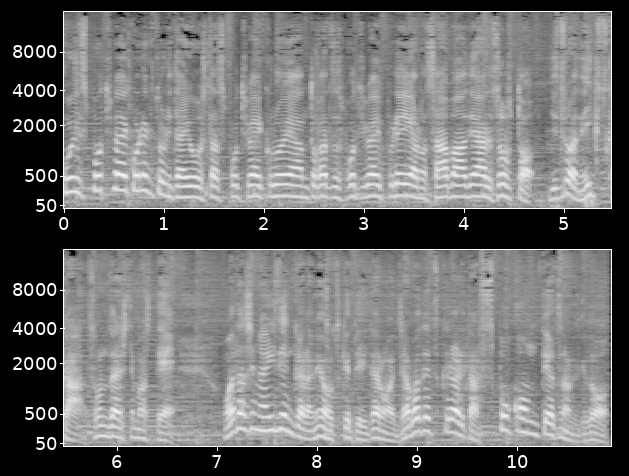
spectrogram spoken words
こういう Spotify Connect に対応した Spotify クロイアントかつ Spotify プレイヤーのサーバーであるソフト実はねいくつか存在してまして私が以前から目をつけていたのは Java で作られたスポコンってやつなんですけど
